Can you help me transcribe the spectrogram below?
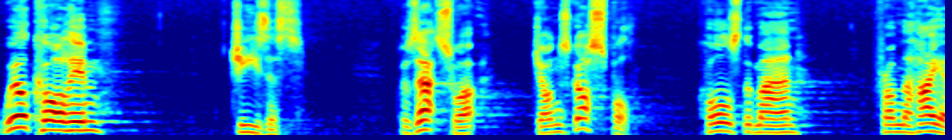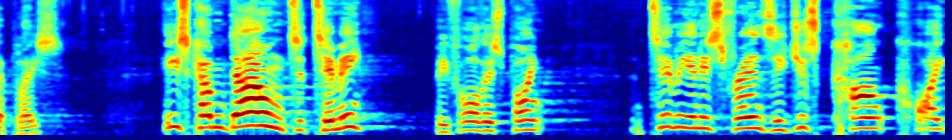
We'll call him Jesus, because that's what John's gospel calls the man from the higher place. He's come down to Timmy before this point, and Timmy and his friends, they just can't quite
